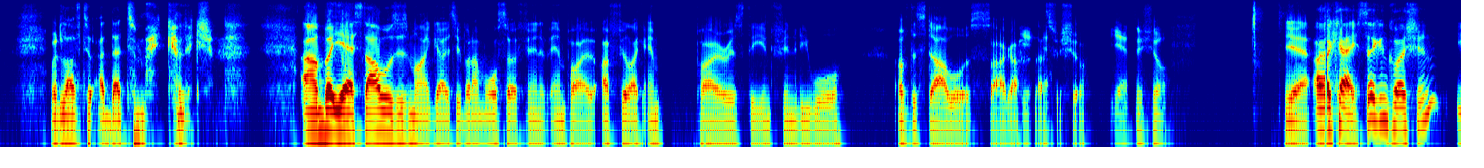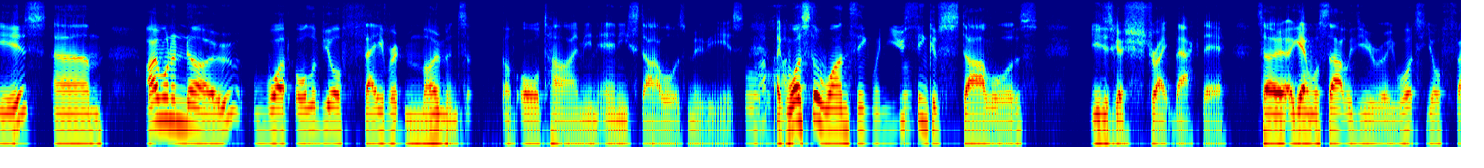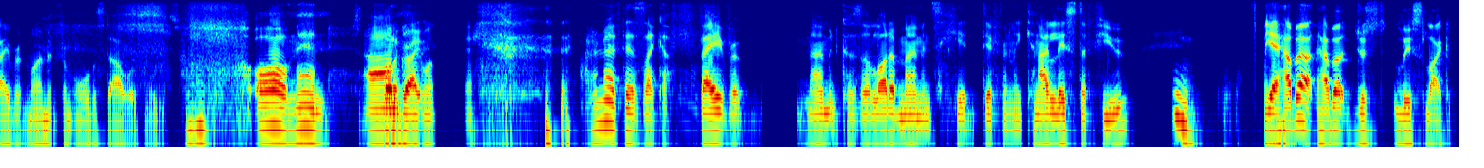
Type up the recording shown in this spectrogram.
would love to add that to my collection. Um, but yeah, Star Wars is my go-to, but I'm also a fan of Empire. I feel like Empire is the Infinity War of the Star Wars saga. Yeah. That's for sure. Yeah, for sure. Yeah. Okay. Second question is um, I want to know what all of your favorite moments of all time in any Star Wars movie is. Like, what's the one thing when you think of Star Wars, you just go straight back there? So, again, we'll start with you, Rui. What's your favorite moment from all the Star Wars movies? Oh man, a lot um, of great ones. I don't know if there's like a favorite moment because a lot of moments hit differently. Can I list a few? yeah. How about how about just list like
